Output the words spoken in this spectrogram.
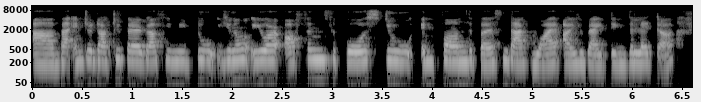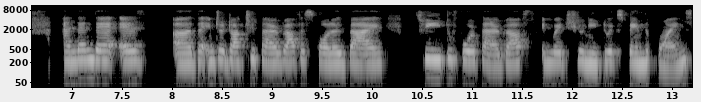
Uh, by introductory paragraph, you need to, you know, you are often supposed to inform the person that why are you writing the letter, and then there is uh, the introductory paragraph is followed by three to four paragraphs in which you need to explain the points.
